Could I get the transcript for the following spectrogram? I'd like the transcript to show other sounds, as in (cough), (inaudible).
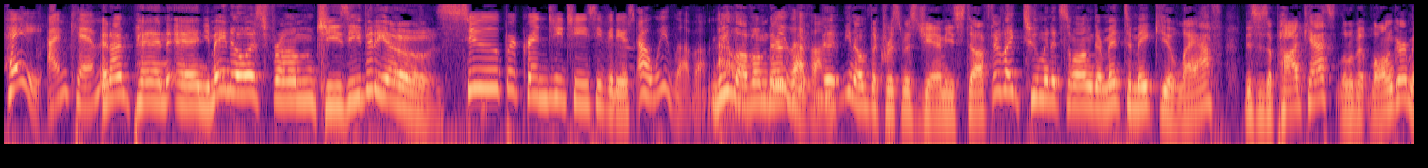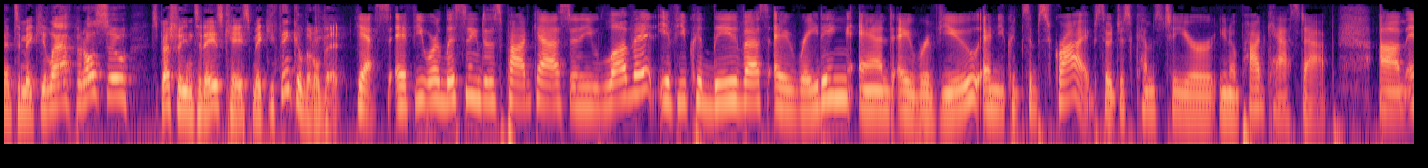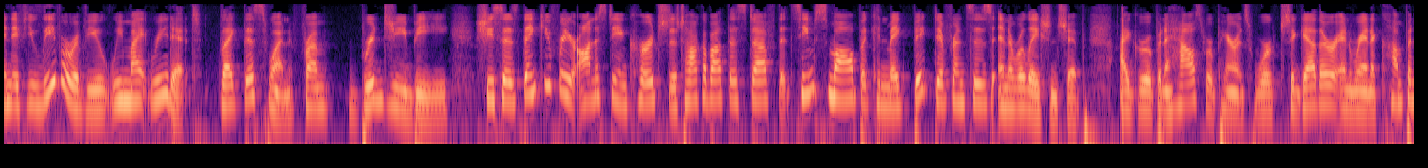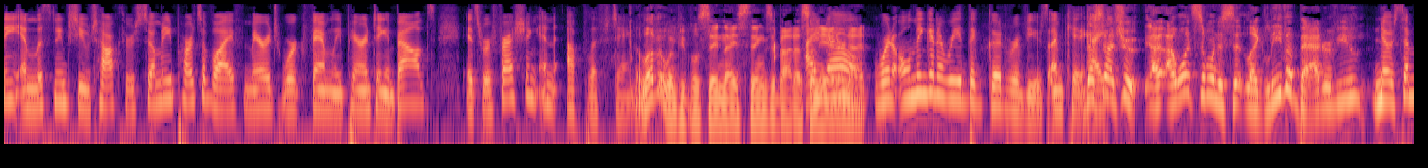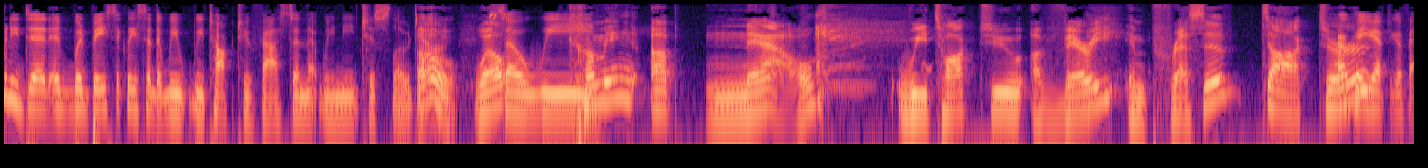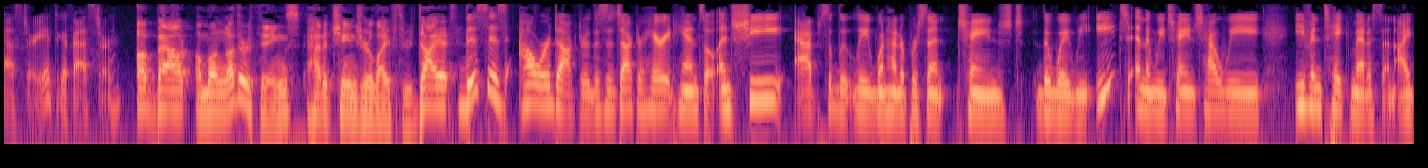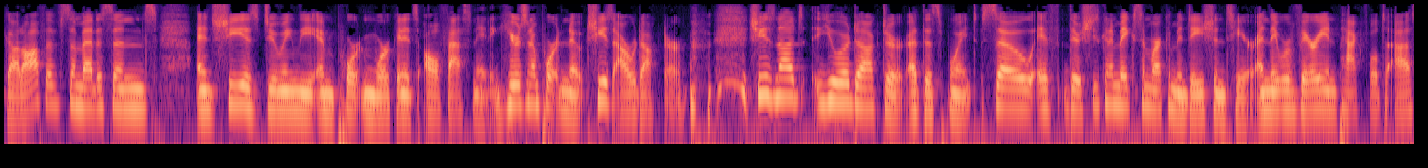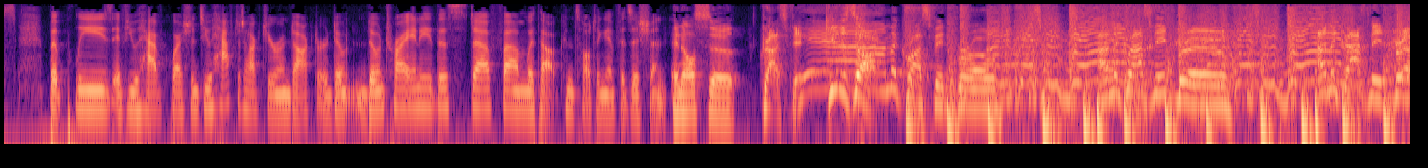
Hey, I'm Kim. And I'm Penn, and you may know us from cheesy videos. Super cringy, cheesy videos. Oh, we love them. We love them. They're, we love them. you know, the Christmas jammy stuff. They're like two minutes long. They're meant to make you laugh. This is a podcast, a little bit longer, meant to make you laugh, but also, especially in today's case, make you think a little bit. Yes, if you are listening to this podcast and you love it, if you could leave us a rating and a review, and you could subscribe, so it just comes to your, you know, podcast app. Um, and if you leave a review, we might read it, like this one from Bridgie B. She says, Thank you for your honesty and courage to talk about this stuff that seems small but can make big differences in a relationship. I grew up in a house where parents worked together and ran a company, and listening to you talk through so many parts of life marriage, work, family, parenting, and balance it's refreshing and uplifting. I love it when people say nice things about us on I the know. internet. We're only going to read the good reviews. I'm kidding. That's I- not true. I, I want someone to sit, like, leave a bad review. No, somebody did. It would basically said that we we talk too fast and that we need to slow down. Oh, well, so we Coming up now, (laughs) we talk to a very impressive doctor Okay, you have to go faster. You have to go faster. about, among other things, how to change your life through diet. This is our doctor. This is Dr. Harriet Hansell, and she absolutely 100% changed the way we eat, and then we changed how we even take medicine. I got off of some medicines, and she is doing the important work, and it's all fascinating. Here's an important note: she is our doctor. (laughs) she's not your doctor at this point. So if there, she's going to make some recommendations here, and they were very impactful to us. But please, if you have questions, you have to talk to your own doctor. Don't don't try any of this stuff um, without consulting a physician. And also, CrossFit. Cue the song. I'm a CrossFit bro. I'm a CrossFit bro. I'm a CrossFit bro. Bro.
